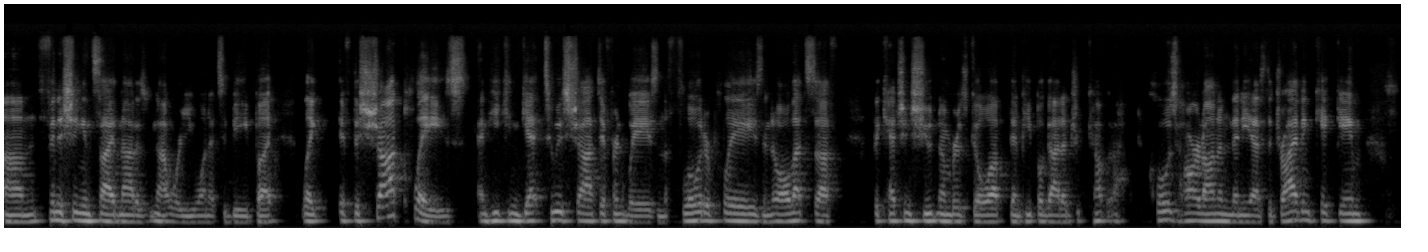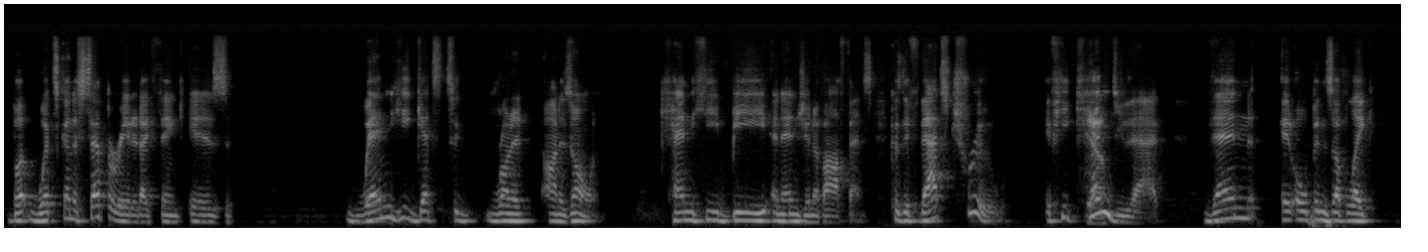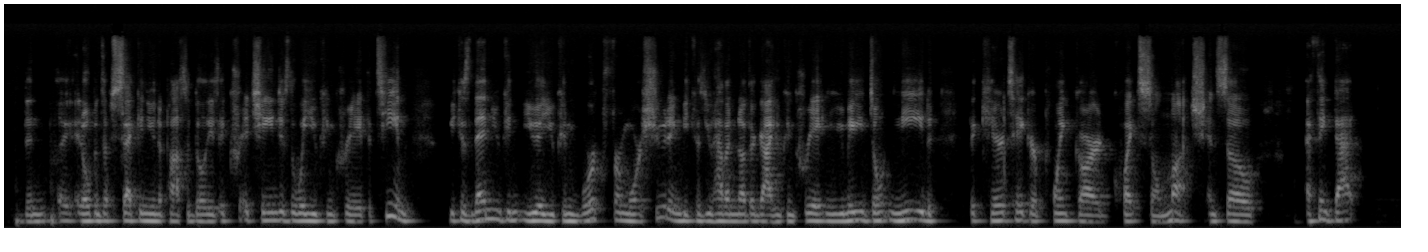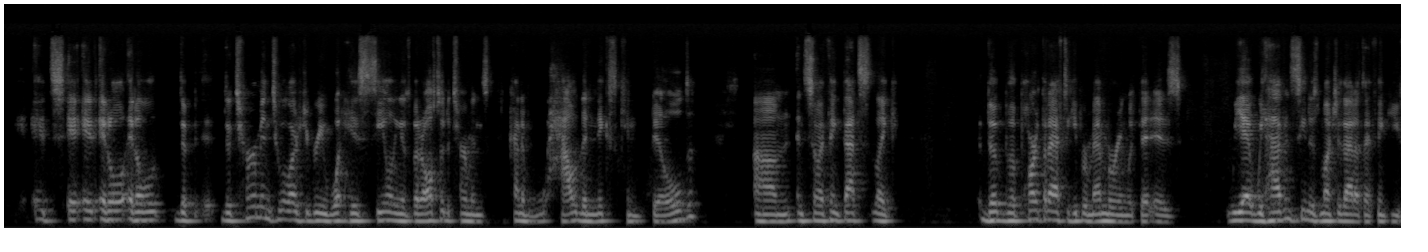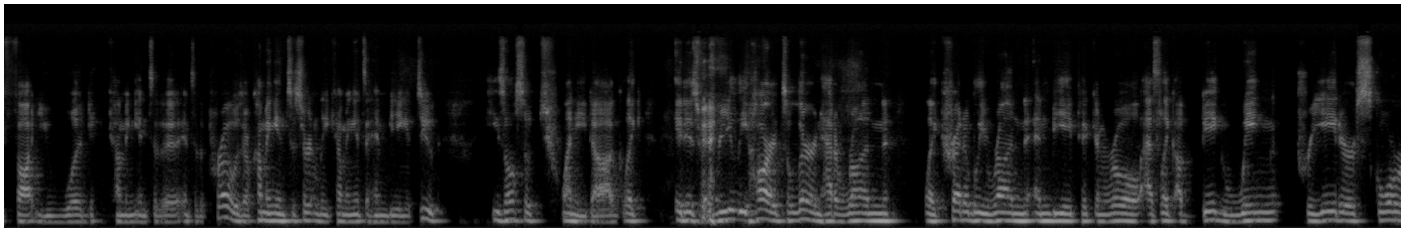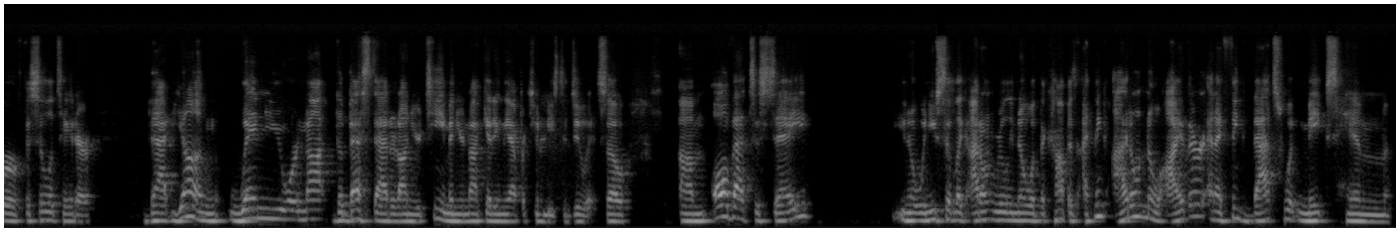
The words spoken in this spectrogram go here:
um, finishing inside not is not where you want it to be. But like if the shot plays and he can get to his shot different ways and the floater plays and all that stuff, the catch and shoot numbers go up. Then people got to close hard on him. Then he has the driving kick game. But what's going to separate it, I think, is when he gets to run it on his own. Can he be an engine of offense? Because if that's true, if he can yeah. do that, then it opens up like then it opens up second unit possibilities. It, it changes the way you can create the team because then you can you, you can work for more shooting because you have another guy who can create and you maybe don't need the caretaker point guard quite so much. And so I think that it's it, it'll it'll de- determine to a large degree what his ceiling is, but it also determines kind of how the Knicks can build. Um, and so I think that's like the the part that I have to keep remembering with it is we we haven't seen as much of that as I think you thought you would coming into the into the pros or coming into certainly coming into him being at Duke. He's also 20, dog. Like it is really hard to learn how to run like credibly run NBA pick and roll as like a big wing creator, scorer, facilitator that young when you're not the best at it on your team and you're not getting the opportunities to do it. So um, all that to say, you know, when you said like I don't really know what the comp is, I think I don't know either, and I think that's what makes him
